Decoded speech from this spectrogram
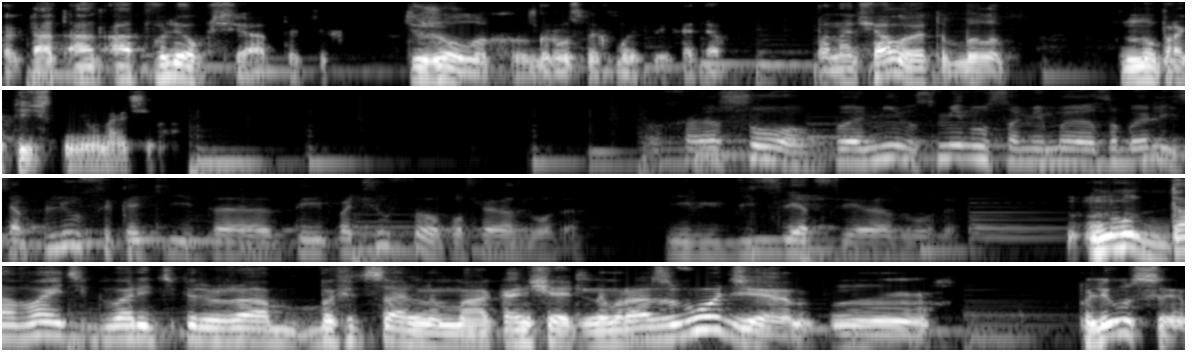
как-то от, от, отвлекся от этих тяжелых, грустных мыслей. Хотя поначалу это было ну, практически невыносимо. Хорошо, с минусами мы разобрались, а плюсы какие-то ты почувствовал после развода и вследствие развода? Ну, давайте говорить теперь уже об официальном окончательном разводе. Плюсы?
